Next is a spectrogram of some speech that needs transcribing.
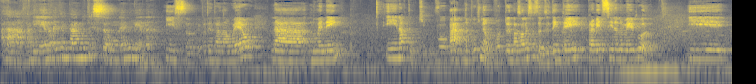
A, a Milena vai tentar nutrição, né, Milena? Isso, eu vou tentar na UEL, na, no Enem e na PUC. Vou, ah, na PUC não, vou tentar só nesses dois. Eu tentei para medicina no meio do ano. E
